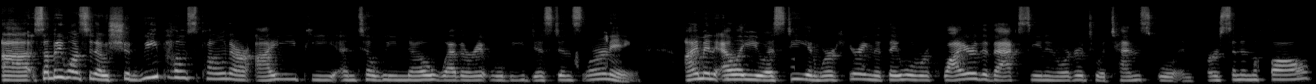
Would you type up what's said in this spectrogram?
Uh, somebody wants to know Should we postpone our IEP until we know whether it will be distance learning? I'm in LAUSD and we're hearing that they will require the vaccine in order to attend school in person in the fall.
